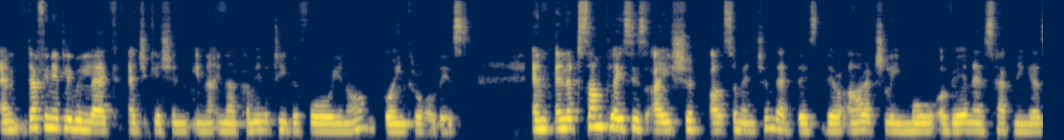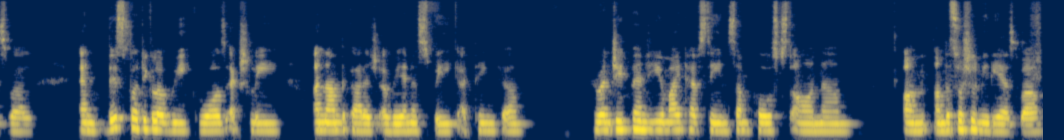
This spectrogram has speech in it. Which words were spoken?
and definitely we lack education in, in our community before you know going through all this and and at some places i should also mention that this, there are actually more awareness happening as well and this particular week was actually anand karaj awareness week i think um, ranjit Penji, you might have seen some posts on um, on on the social media as well.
